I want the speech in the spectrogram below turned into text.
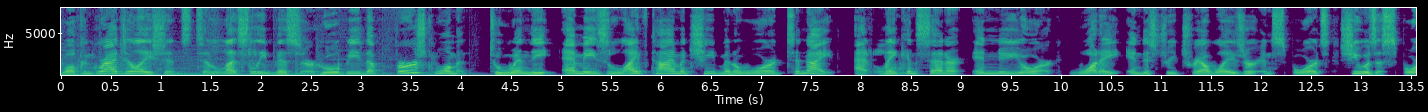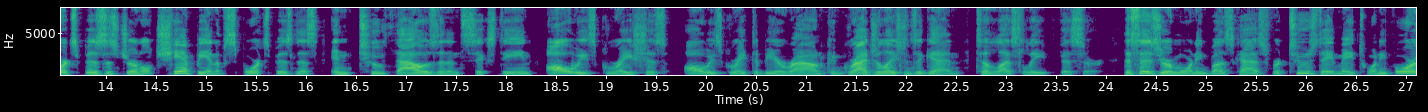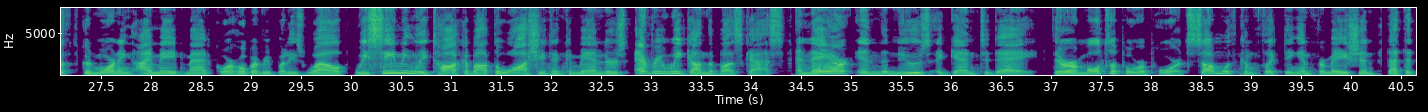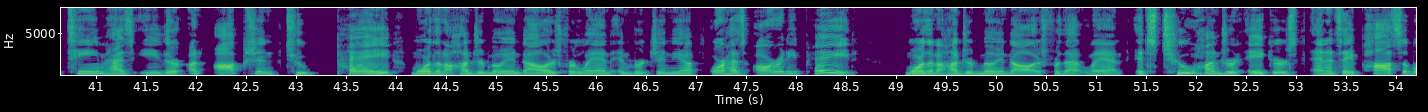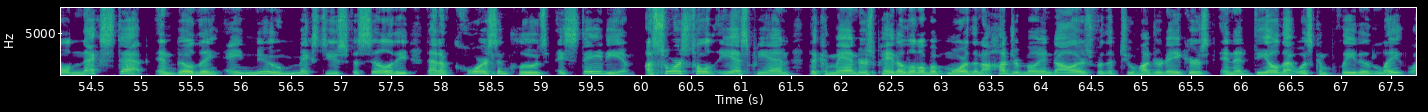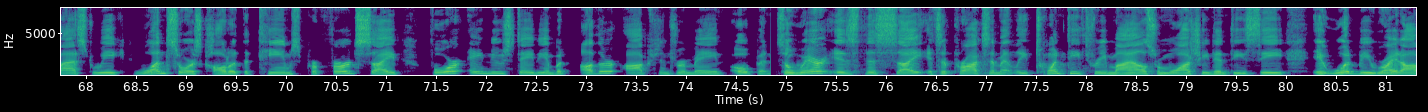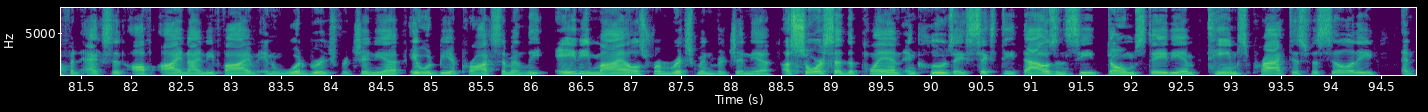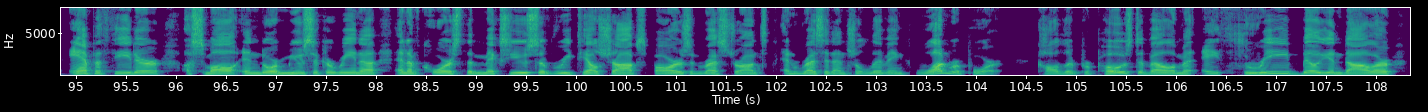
Well, congratulations to Lesley Visser, who will be the first woman to win the Emmys Lifetime Achievement Award tonight at Lincoln Center in New York. What a industry trailblazer in sports. She was a Sports Business Journal champion of sports business in 2016. Always gracious, always great to be around. Congratulations again to Lesley Visser. This is your morning buzzcast for Tuesday, May 24th. Good morning. I'm Abe Madkour. Hope everybody's well. We seemingly talk about the Washington Commanders every week on the buzzcast, and they are in the news again today. There are multiple reports, some with conflicting information, that the team has either an option to pay more than $100 million for land in Virginia or has already paid more than $100 million for that land. It's 200 acres, and it's a possible next step in building a new mixed use facility that, of course, includes a stadium. A source told ESPN the commanders paid a little bit more than $100 million for the 200 acres in a deal that was completed late last week. One source called it the team's preferred site for a new stadium, but other options remain open. So, where is this site? It's approximately 23 miles from Washington, D.C. It would be right off an exit off I 95 in Woodbridge, Virginia. It would be approximately 80 miles from Richmond, Virginia. A source said the plan includes a 60,000 seat dome stadium, team's practice facility, an amphitheater, a small indoor music arena, and of course, the mixed use of retail shops, bars, and restaurants and residential living. One report called the proposed development a $3 billion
